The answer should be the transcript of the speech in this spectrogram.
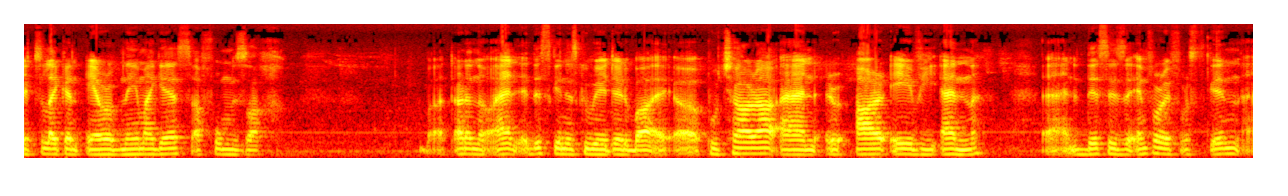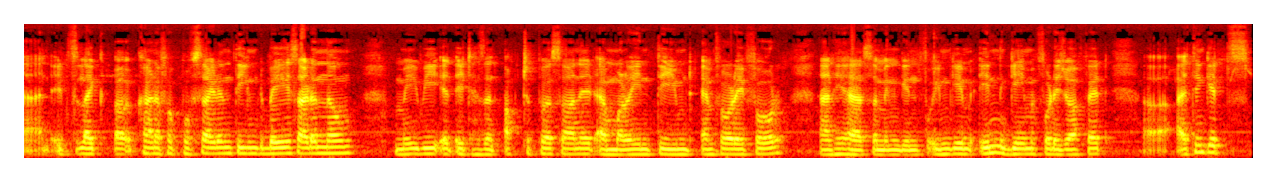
it's like an arab name i guess. Afum zah. But I don't know. And this skin is created by uh, Puchara and RAVN and this is the M4A4 skin and it's like a kind of a Poseidon themed base I don't know. Maybe it, it has an octopus on it a marine themed M4A4 and he has some in-game in-game in-game footage of it. Uh, I think it's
